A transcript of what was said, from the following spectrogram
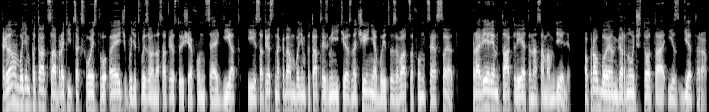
Когда мы будем пытаться обратиться к свойству age, будет вызвана соответствующая функция get, и, соответственно, когда мы будем пытаться изменить ее значение, будет вызываться функция set. Проверим, так ли это на самом деле. Попробуем вернуть что-то из геттера.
